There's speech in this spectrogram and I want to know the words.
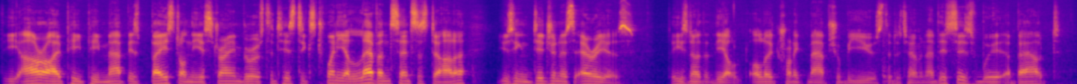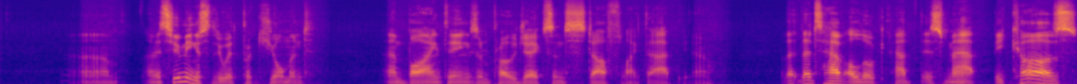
The RIPP map is based on the Australian Bureau of Statistics 2011 census data using Indigenous areas. Please note that the electronic map should be used to determine. Now this is about, um, I'm assuming it's to do with procurement and buying things and projects and stuff like that. You know, Let, let's have a look at this map because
